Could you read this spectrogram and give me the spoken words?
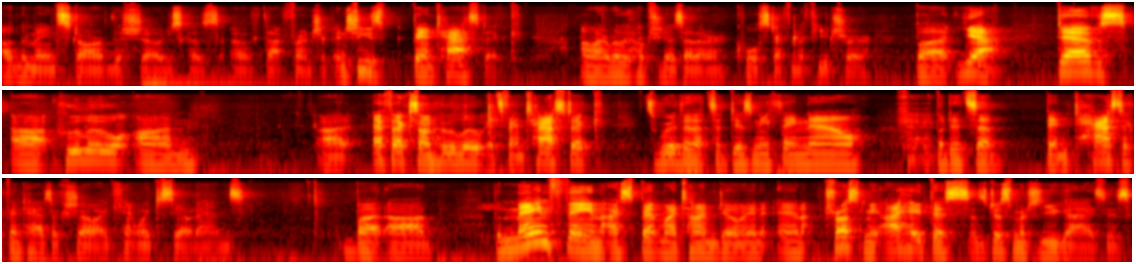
uh, the main star of the show just because of that friendship. And she's fantastic. Um, I really hope she does other cool stuff in the future. But yeah, Devs, uh, Hulu on uh, FX on Hulu. It's fantastic. It's weird that that's a Disney thing now, but it's a fantastic, fantastic show. I can't wait to see how it ends. But uh, the main thing I spent my time doing, and trust me, I hate this as just as much as you guys, is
